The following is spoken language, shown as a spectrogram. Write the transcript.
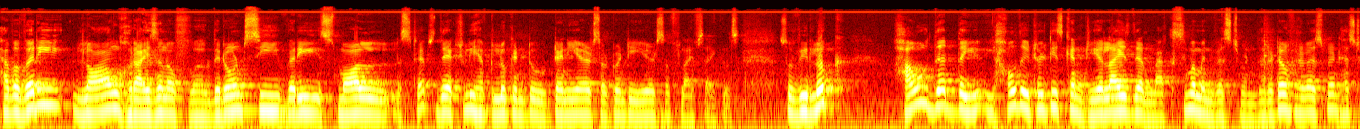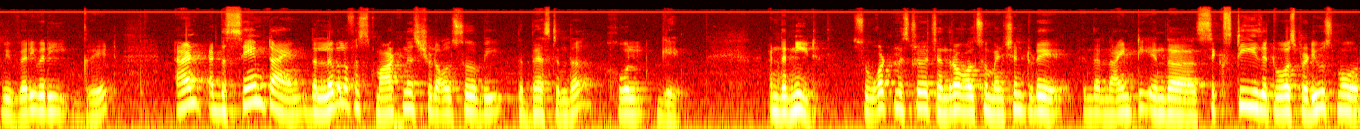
have a very long horizon of work. They don't see very small steps. They actually have to look into 10 years or 20 years of life cycles. So we look how that the how the utilities can realize their maximum investment. The return of investment has to be very very great, and at the same time, the level of smartness should also be the best in the whole game, and the need. So what Mr. Chandra also mentioned today in the 90 in the 60s, it was produced more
